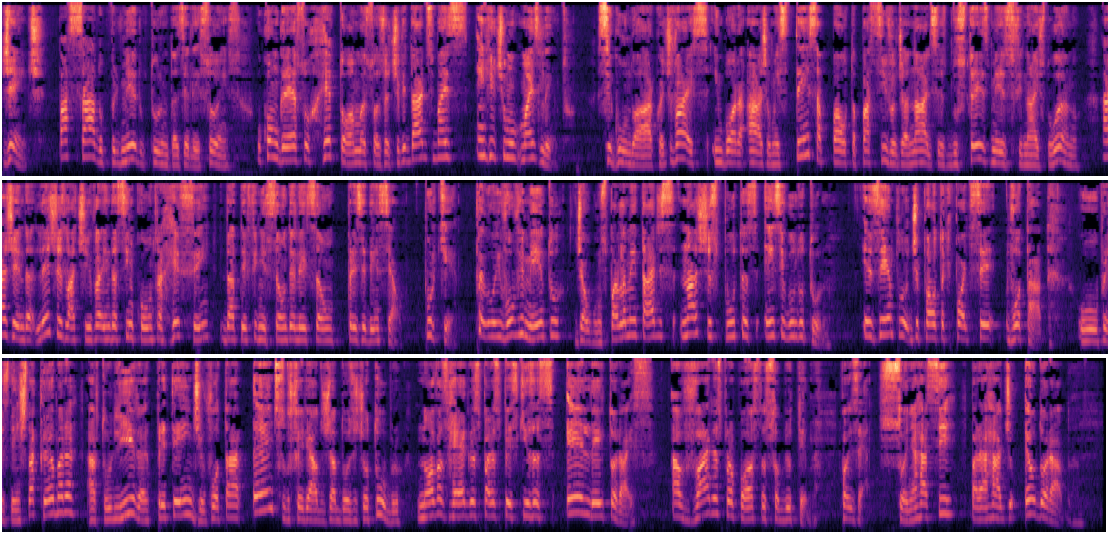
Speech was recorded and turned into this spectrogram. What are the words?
Gente, passado o primeiro turno das eleições, o Congresso retoma suas atividades, mas em ritmo mais lento. Segundo a Arco Advice, embora haja uma extensa pauta passível de análise nos três meses finais do ano, a agenda legislativa ainda se encontra refém da definição da eleição presidencial. Por quê? Pelo envolvimento de alguns parlamentares nas disputas em segundo turno. Exemplo de pauta que pode ser votada. O presidente da Câmara, Arthur Lira, pretende votar antes do feriado dia 12 de outubro novas regras para as pesquisas eleitorais. Há várias propostas sobre o tema. Pois é, Sônia Raci para a Rádio Eldorado.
